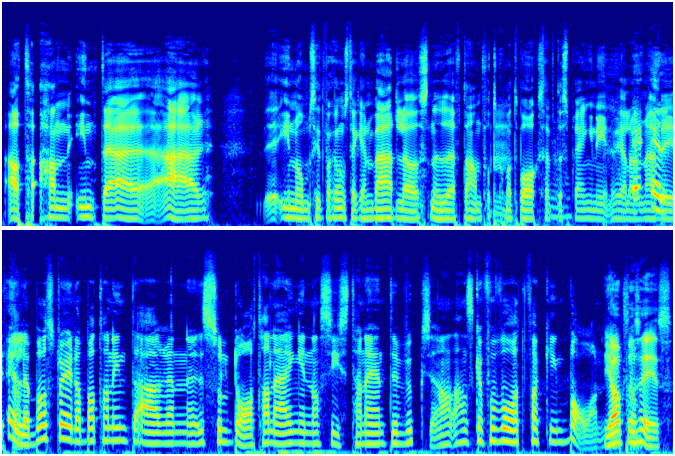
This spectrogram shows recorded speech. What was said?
att han inte är, är inom situationstecken värdelös nu efter han fått komma Mm. tillbaks efter sprängningen och hela den här Eller, biten. eller bara straight up att han inte är en eh, soldat, han är ingen nazist, han är inte vuxen. Han, ska få vara ett fucking barn. Ja, liksom. precis.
